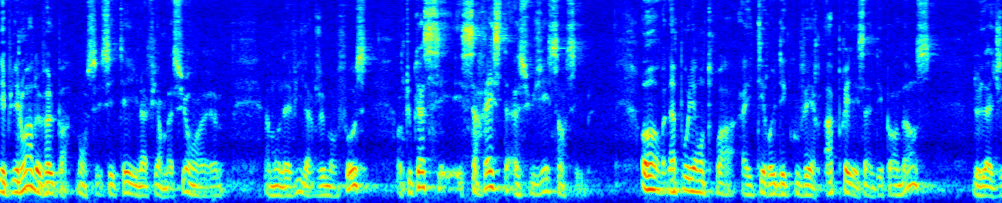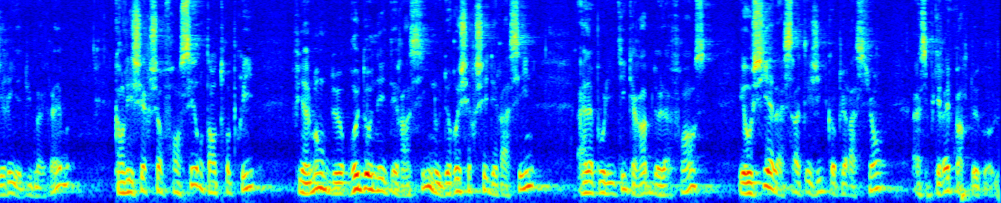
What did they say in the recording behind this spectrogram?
les pieds noirs ne veulent pas. Bon, c'était une affirmation, euh, à mon avis, largement fausse. En tout cas, ça reste un sujet sensible. Or, Napoléon III a été redécouvert après les indépendances de l'Algérie et du Maghreb, quand les chercheurs français ont entrepris finalement de redonner des racines ou de rechercher des racines à la politique arabe de la France et aussi à la stratégie de coopération inspirée par De Gaulle.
